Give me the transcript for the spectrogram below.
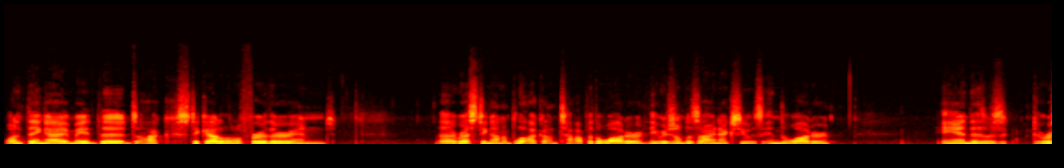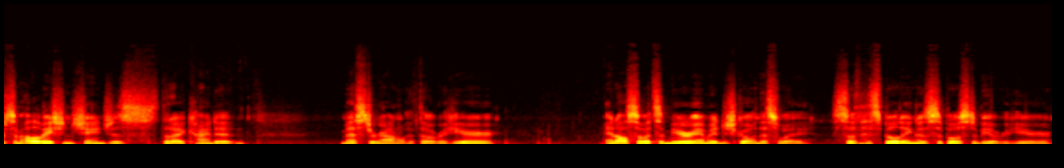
One thing, I made the dock stick out a little further and uh, resting on a block on top of the water. The original design actually was in the water, and there was there were some elevation changes that I kind of messed around with over here. And also, it's a mirror image going this way, so this building is supposed to be over here.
